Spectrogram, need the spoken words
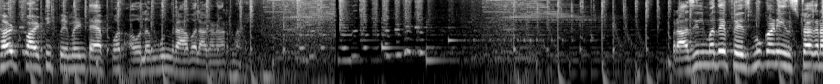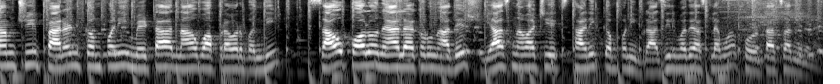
थर्ड पार्टी पेमेंट ॲपवर अवलंबून राहावं लागणार नाही. ब्राझीलमध्ये फेसबुक आणि इंस्टाग्रामची पॅरंट कंपनी मेटा नाव वापरावर बंदी. साओ पॉलो न्यायालयाकडून आदेश याच नावाची एक स्थानिक कंपनी ब्राझीलमध्ये असल्यामुळे कोर्टाचा निर्णय.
